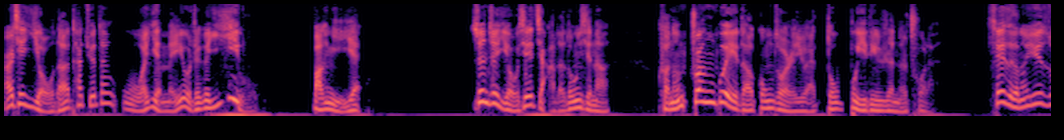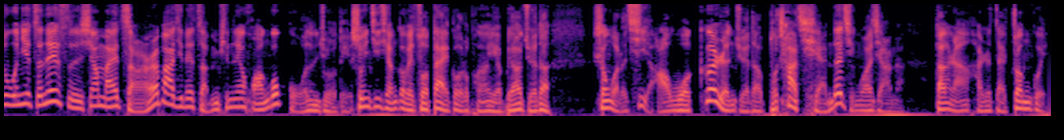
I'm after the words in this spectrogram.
而且有的他觉得我也没有这个义务帮你验。甚至有些假的东西呢，可能专柜的工作人员都不一定认得出来。所以这个东西，如果你真的是想卖正儿八经的正品的话，我个人觉得，收音机前各位做代购的朋友也不要觉得生我的气啊。我个人觉得不差钱的情况下呢，当然还是在专柜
